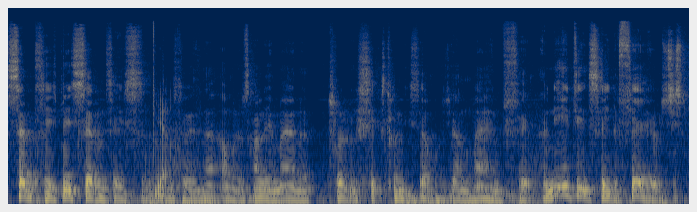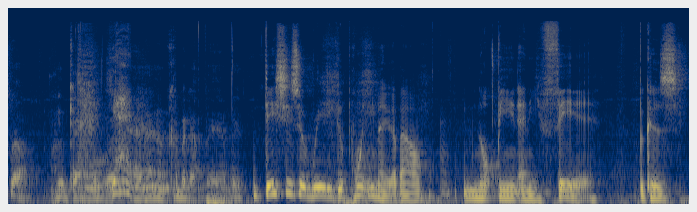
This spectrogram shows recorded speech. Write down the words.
70s, mid 70s. Yeah. I was doing that. I mean, I was only a man at 26, 27, I was a young man, fit. And he didn't see the fear. It was just, well, I'm going all the way Yeah. down I'm coming up there. This is a really good point you make about not being any fear because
